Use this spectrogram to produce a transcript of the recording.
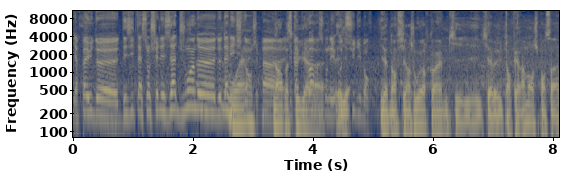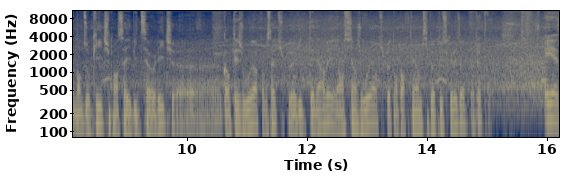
n'y a, pas eu de- d'hésitation chez les adjoints de, de Dalic. Ouais. Non, j'ai pas, Non, j'ai parce pas qu'il pu y a- voir parce qu'on est il y a- au-dessus du banc. Il y a d'anciens joueurs quand même qui, qui avaient du tempérament. Je pense à Mandzukic, je pense à Ivica Olic. Euh, quand tu es joueur comme ça, tu peux vite t'énerver. Et ancien joueur, tu peux t'emporter un petit peu plus que les autres peut-être. Et euh,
